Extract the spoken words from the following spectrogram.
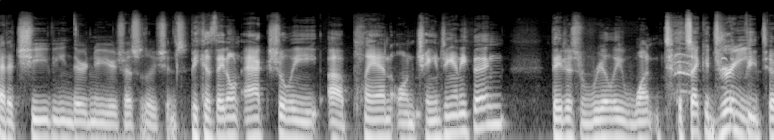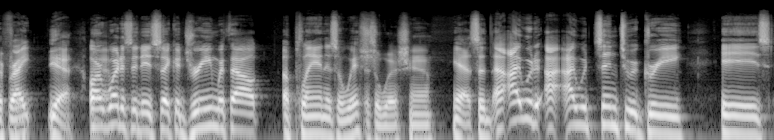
at achieving their new year's resolutions Because they don't actually uh, plan on changing anything. They just really want to it's like a be dream different. right Yeah. or yeah. what is it it's like a dream without a plan is a wish It's a wish. Yeah. Yeah, so I would I I would tend to agree. Is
